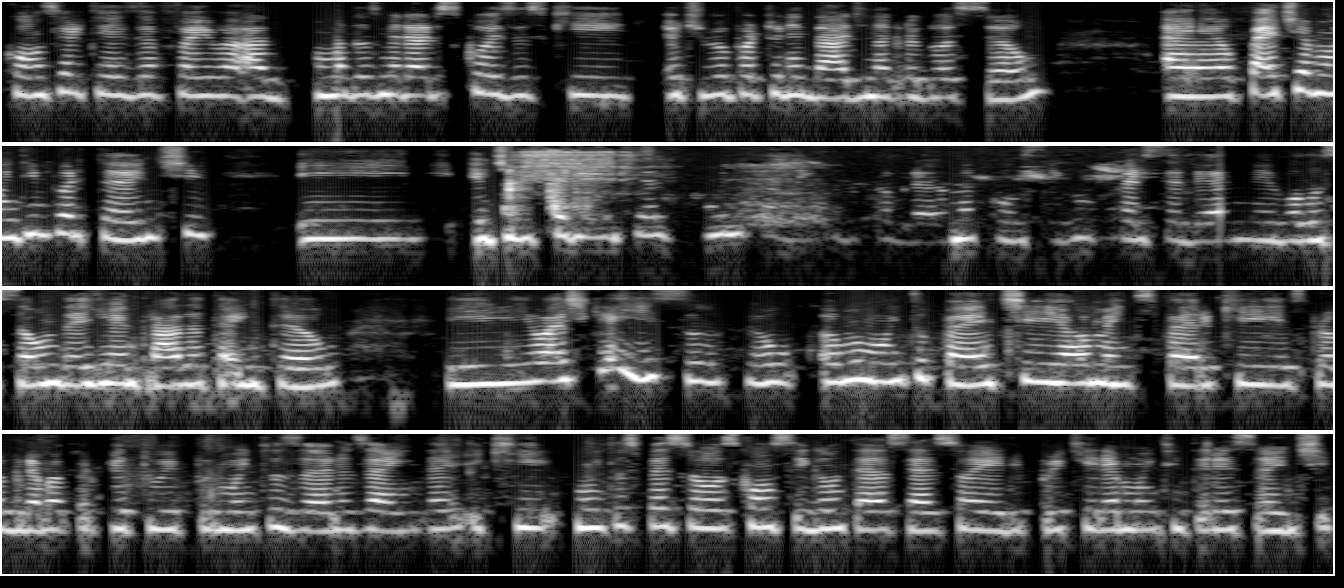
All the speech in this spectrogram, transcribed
com certeza foi uma das melhores coisas que eu tive oportunidade na graduação. É, o PET é muito importante e eu tive experiências únicas dentro do programa, consigo perceber a minha evolução desde a entrada até então. E eu acho que é isso. Eu amo muito o PET e realmente espero que esse programa perpetue por muitos anos ainda e que muitas pessoas consigam ter acesso a ele, porque ele é muito interessante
